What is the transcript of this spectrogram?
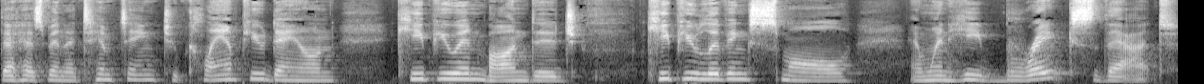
that has been attempting to clamp you down, keep you in bondage, keep you living small. And when He breaks that,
